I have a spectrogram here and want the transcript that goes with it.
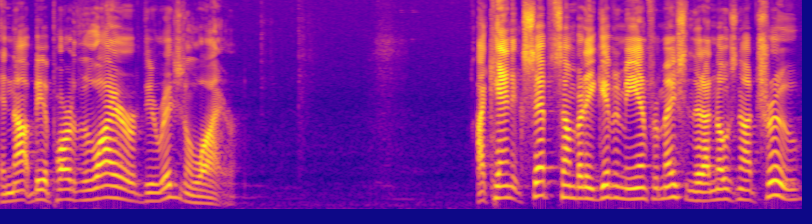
and not be a part of the liar, the original liar. I can't accept somebody giving me information that I know is not true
